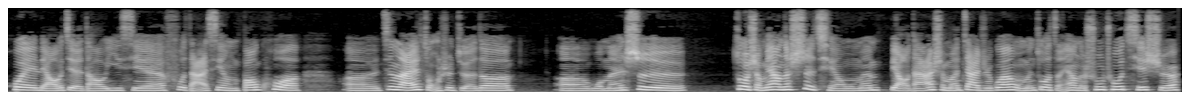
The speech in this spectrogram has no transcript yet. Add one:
会了解到一些复杂性，包括呃进来总是觉得呃我们是。做什么样的事情，我们表达什么价值观，我们做怎样的输出，其实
